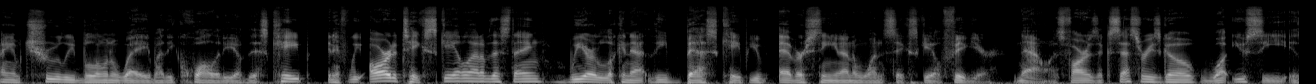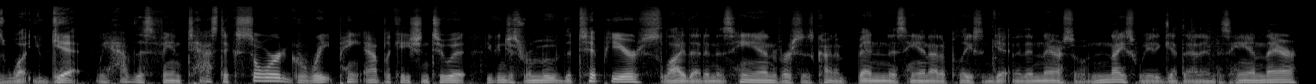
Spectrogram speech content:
I am truly blown away by the quality of this cape. And if we are to take scale out of this thing, we are looking at the best cape you've ever seen on a 1 6 scale figure. Now, as far as accessories go, what you see is what you get. We have this fantastic sword, great paint application to it. You can just remove the tip here, slide that in his hand versus kind of bending his hand out of place and getting it in there. So, nice way to get that in his hand there.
